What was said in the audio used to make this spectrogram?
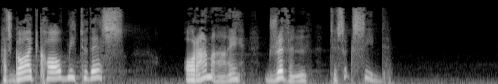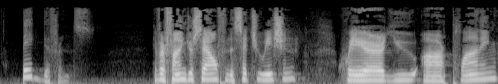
has God called me to this? Or am I driven to succeed? Big difference. Ever found yourself in the situation where you are planning,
